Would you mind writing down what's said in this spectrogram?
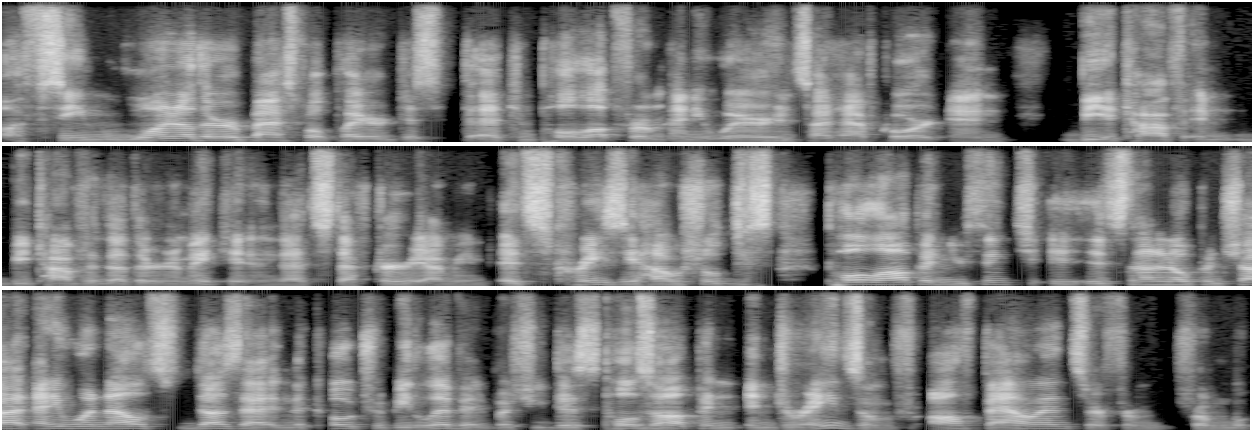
I've seen one other basketball player just that can pull up from anywhere inside half court and be a confident be confident that they're going to make it, and that's Steph Curry. I mean, it's crazy how she'll just pull up and you think it's not an open shot. Anyone else does that, and the coach would be livid, but she just pulls up and, and drains them off balance or from from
